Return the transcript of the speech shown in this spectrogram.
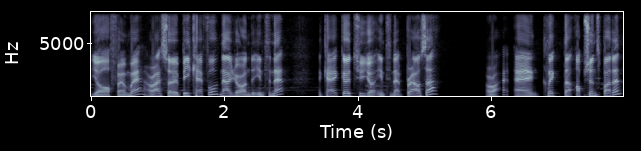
your firmware, all right? So be careful. Now you're on the internet. Okay, go to your internet browser. All right, and click the options button.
